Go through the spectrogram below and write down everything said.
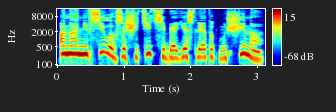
Она не в силах защитить себя, если этот мужчина...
